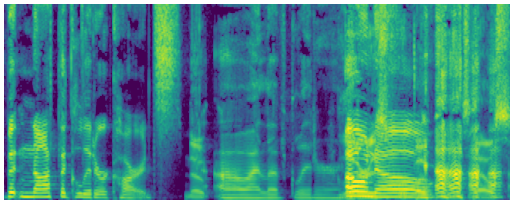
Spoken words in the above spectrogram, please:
But not the glitter cards. Nope. Oh, I love glitter. Glitter Oh, is no. in this house.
